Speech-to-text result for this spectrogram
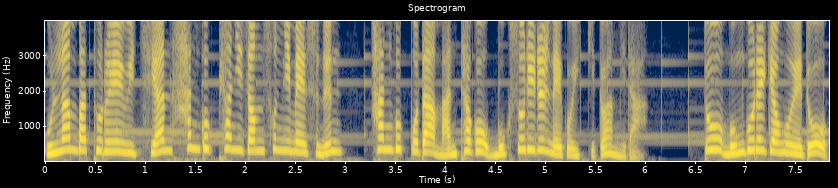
울란바토르에 위치한 한국 편의점 손님의 수는 한국보다 많다고 목소리를 내고 있기도 합니다. 또 몽골의 경우에도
